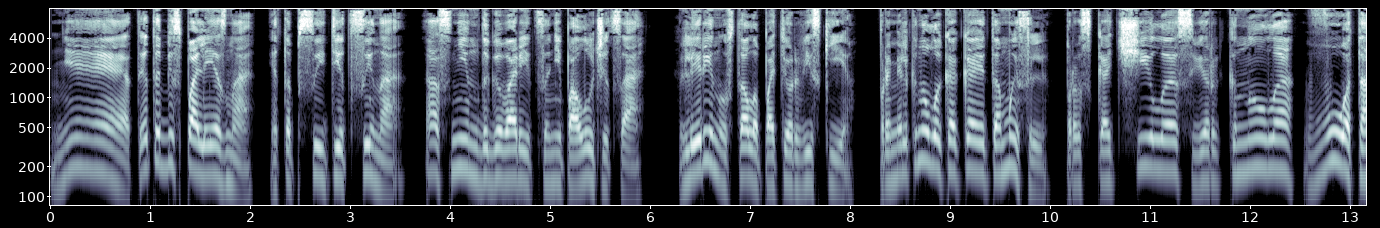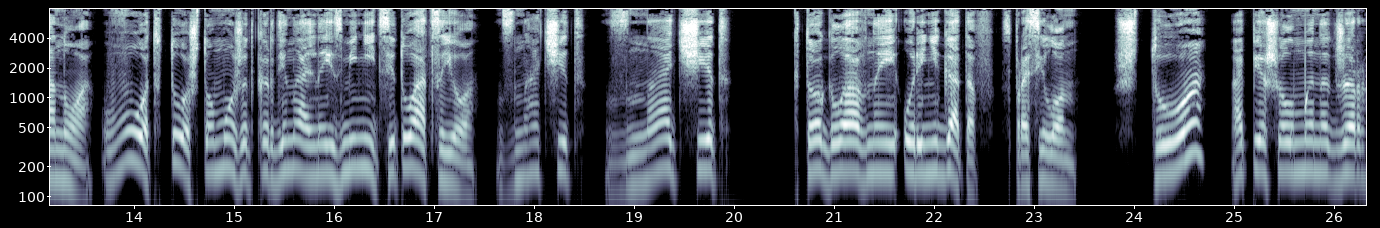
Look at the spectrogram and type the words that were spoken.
Нет, это бесполезно. Это псы Тицина, а с ним договориться не получится. Лерин устало потер виски. Промелькнула какая-то мысль. Проскочила, сверкнула. Вот оно! Вот то, что может кардинально изменить ситуацию. Значит, значит... «Кто главный у ренегатов?» — спросил он. «Что?» — опешил менеджер.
